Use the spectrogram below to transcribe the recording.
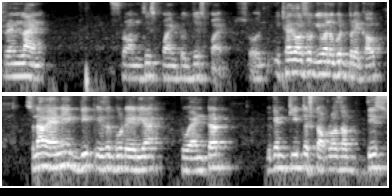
trend line from this point to this point. So it has also given a good breakout. So now any dip is a good area to enter. You can keep the stop loss of this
